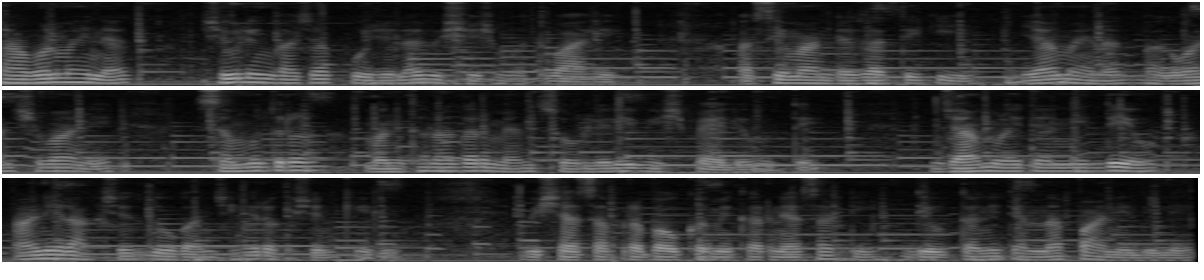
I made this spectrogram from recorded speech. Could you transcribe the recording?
श्रावण महिन्यात शिवलिंगाच्या पूजेला विशेष महत्त्व आहे. असे मानले जाते की या महिन्यात भगवान शिवाने समुद्र मंथनादरम्यान सोडलेले विष प्यायले होते ज्यामुळे त्यांनी देव आणि राक्षस दोघांचेही रक्षण केले. विषाचा प्रभाव कमी करण्यासाठी देवतांनी त्यांना पाणी दिले.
